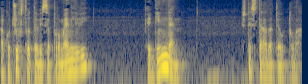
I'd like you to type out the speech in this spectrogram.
Ако чувствата ви са променливи, един ден ще страдате от това.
